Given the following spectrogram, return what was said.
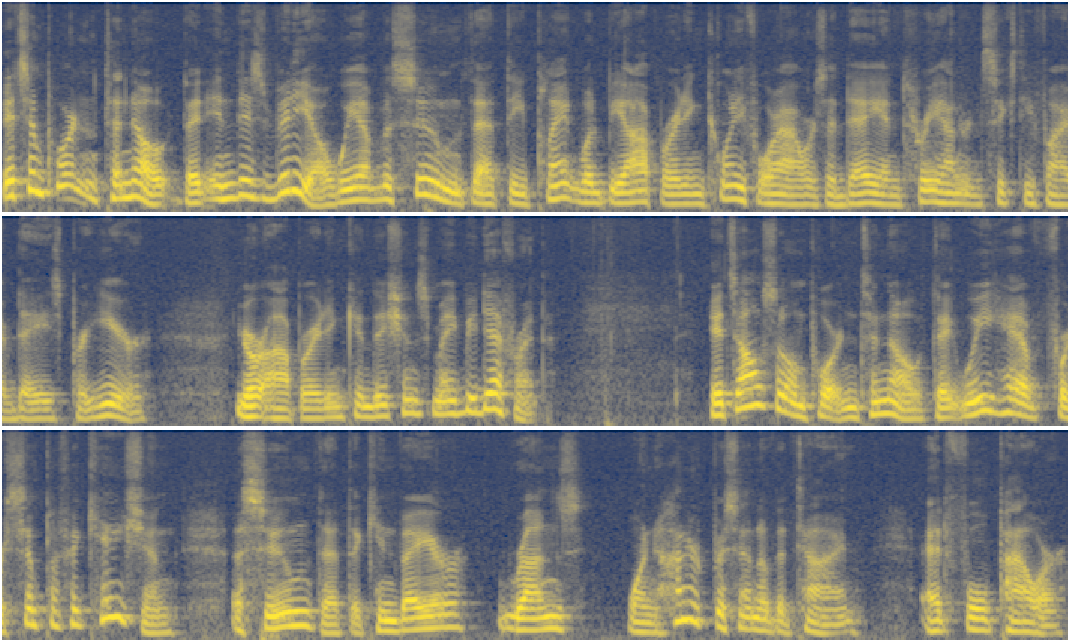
It's important to note that in this video we have assumed that the plant would be operating 24 hours a day and 365 days per year. Your operating conditions may be different. It's also important to note that we have, for simplification, assumed that the conveyor runs 100% of the time at full power.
